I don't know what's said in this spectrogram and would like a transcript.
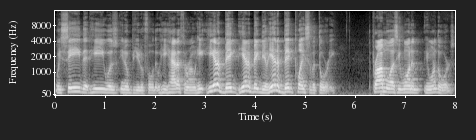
We see that he was, you know, beautiful, that he had a throne. He, he had a big he had a big deal. He had a big place of authority. The problem was he wanted he wanted the Lord's.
